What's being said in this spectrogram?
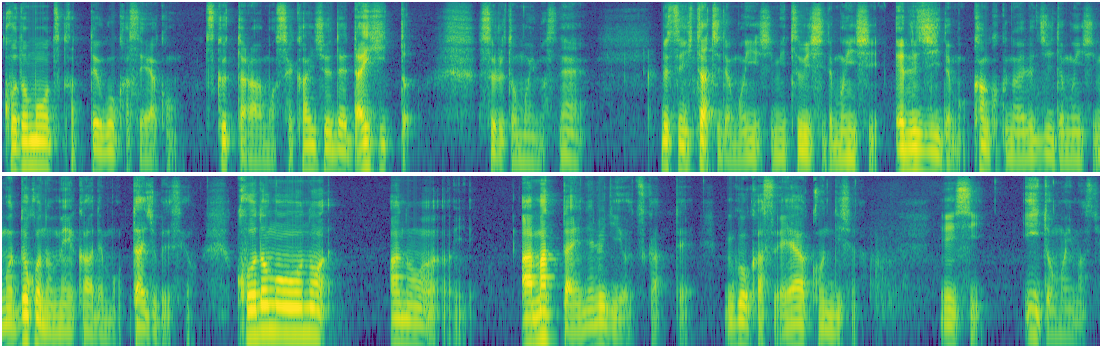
子供を使って動かすエアコン。作ったらもう世界中で大ヒット。すると思いますね。別に日立でもいいし三菱でもいいし LG でも韓国の LG でもいいしもうどこのメーカーでも大丈夫ですよ。子供のあの余ったエネルギーを使って動かすエアコンディショナー。AC いいと思いますけ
